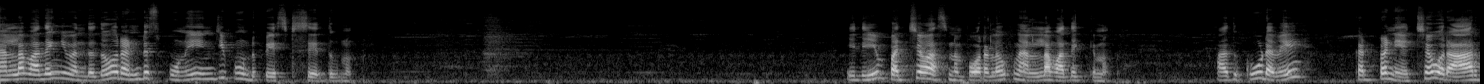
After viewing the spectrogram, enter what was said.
நல்லா வதங்கி வந்ததும் ரெண்டு ஸ்பூனு இஞ்சி பூண்டு பேஸ்ட் சேர்த்துக்கணும். இதையும் பச்சை வாசனை போகிற அளவுக்கு நல்லா வதக்கணும். அது கூடவே கட் பண்ணி வச்ச ஒரு ஆறு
